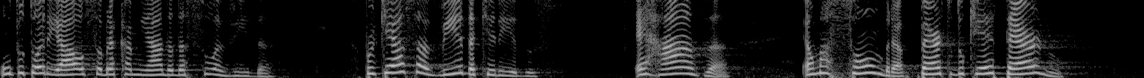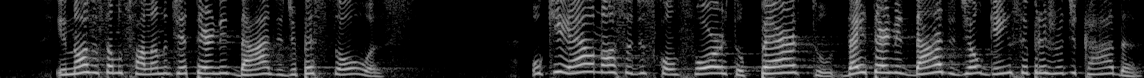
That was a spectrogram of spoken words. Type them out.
um tutorial sobre a caminhada da sua vida? Porque essa vida, queridos, é rasa, é uma sombra perto do que é eterno. E nós estamos falando de eternidade, de pessoas. O que é o nosso desconforto perto da eternidade de alguém ser prejudicada?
